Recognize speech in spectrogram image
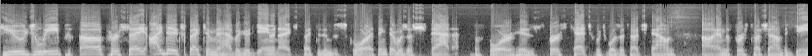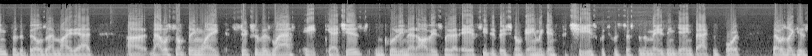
huge leap uh, per se. I did expect him to have a good game, and I expected him to score. I think there was a stat before his first catch, which was a touchdown, uh, and the first touchdown of the game for the Bills. I might add. Uh, that was something like six of his last eight catches, including that obviously that AFC divisional game against the Chiefs, which was just an amazing game back and forth. That was like his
